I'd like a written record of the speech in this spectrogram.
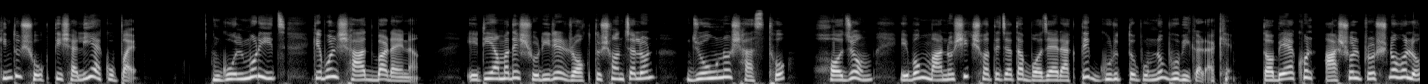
কিন্তু শক্তিশালী এক উপায়। গোলমরিচ কেবল স্বাদ বাড়ায় না। এটি আমাদের শরীরের রক্ত সঞ্চালন, যৌন স্বাস্থ্য, হজম এবং মানসিক সতেজতা বজায় রাখতে গুরুত্বপূর্ণ ভূমিকা রাখে। তবে এখন আসল প্রশ্ন হল,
